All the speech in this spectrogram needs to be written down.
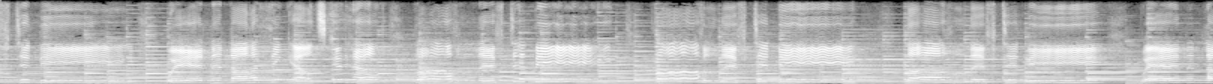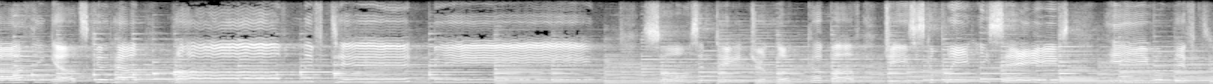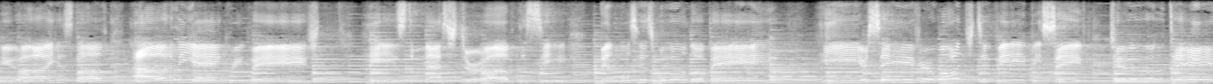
lifted me when nothing else could help. Love lifted me. completely saves. He will lift you by his love out of the angry waves. He's the master of the sea, billows his will obey. He, your Savior, wants to be, be saved today.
